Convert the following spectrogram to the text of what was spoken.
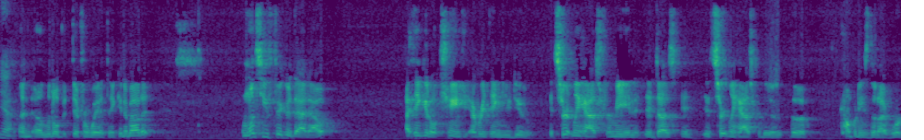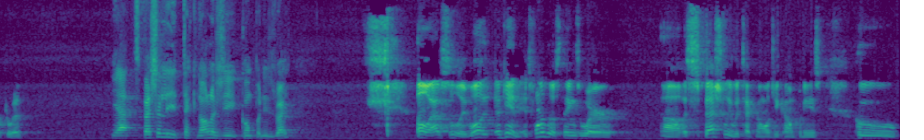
yeah. a, a little bit different way of thinking about it. And once you figure that out, I think it'll change everything you do. It certainly has for me, and it, it does. It, it certainly has for the, the companies that I've worked with. Yeah, especially technology companies, right? Oh, absolutely. Well, again, it's one of those things where, uh, especially with technology companies, who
